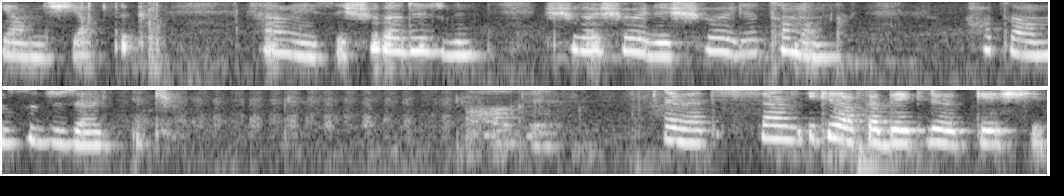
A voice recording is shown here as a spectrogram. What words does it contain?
Yanlış yaptık. Her neyse şura düzgün. Şura şöyle şöyle tamamdır. Hatamızı düzelttik. Evet sen iki dakika bekle Ökkeşin.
